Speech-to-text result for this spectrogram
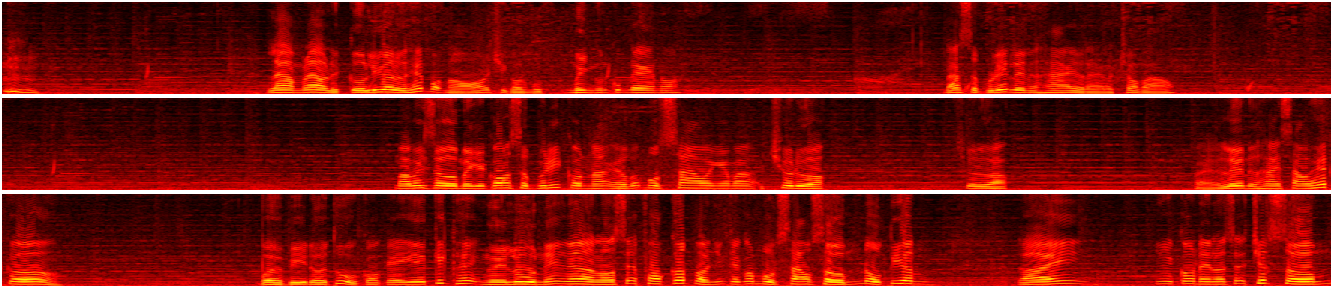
Làm thế nào để clear được hết bọn nó? Chỉ còn một mình con cung đen thôi. Đã split lên được hai rồi này, Nó cho vào. Mà bây giờ mấy cái con split còn lại nó vẫn một sao anh em ạ. Chưa được. Chưa được. Phải lên được hai sao hết cơ. Bởi vì đối thủ có cái kích hệ người lùn ấy, Nên là nó sẽ focus vào những cái con một sao sớm đầu tiên. Đấy Những cái con đấy nó sẽ chết sớm.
